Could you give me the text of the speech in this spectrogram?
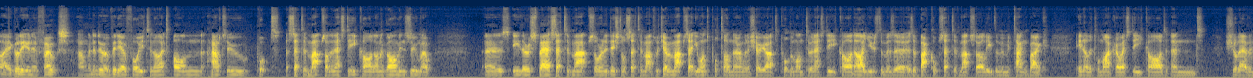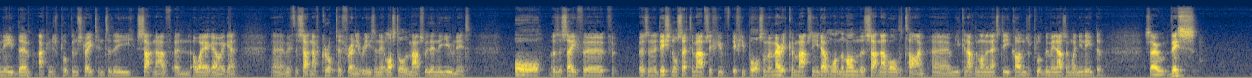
Hi, good evening folks. I'm going to do a video for you tonight on how to put a set of maps on an SD card on a Garmin Zumo as either a spare set of maps or an additional set of maps, whichever map set you want to put on there. I'm going to show you how to put them onto an SD card. I use them as a, as a backup set of maps, so I'll leave them in my tank bag in a little micro SD card and should I ever need them I can just plug them straight into the sat nav and away I go again. Um, if the satnav corrupted for any reason, it lost all the maps within the unit. Or, as I say, for, for as an additional set of maps, if you've if you've bought some American maps and you don't want them on the sat nav all the time, um, you can have them on an SD card and just plug them in as and when you need them. So this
